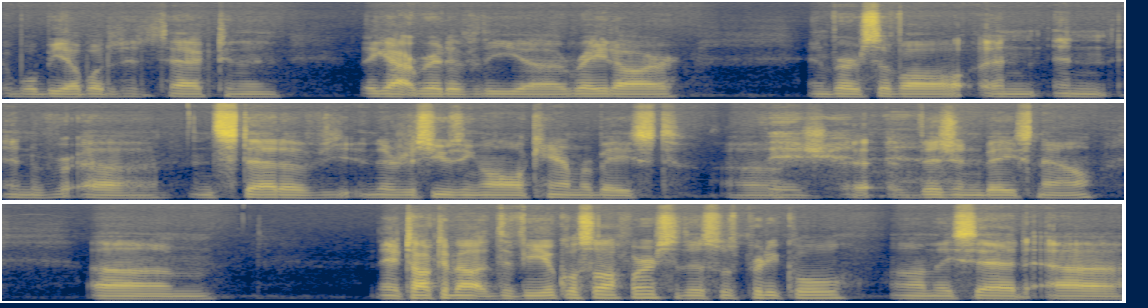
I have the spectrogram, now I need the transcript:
will be able to detect. And then they got rid of the uh, radar and Versavol and and and uh, instead of they're just using all camera based uh, Vision. vision based now. Um, they talked about the vehicle software, so this was pretty cool. Um, they said uh,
